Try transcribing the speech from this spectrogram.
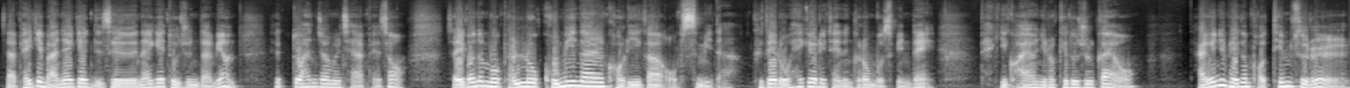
자, 백이 만약에 느슨하게 도준다면 흑도 한 점을 제압해서 자, 이거는 뭐 별로 고민할 거리가 없습니다. 그대로 해결이 되는 그런 모습인데 백이 과연 이렇게 도줄까요? 당연히 백은 버팀수를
